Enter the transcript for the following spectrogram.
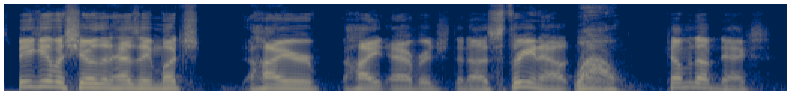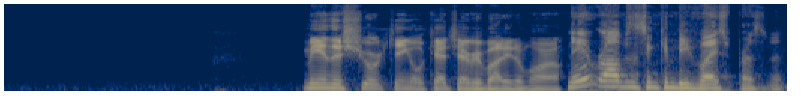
Speaking of a show that has a much higher height average than us, three and out. Wow. Coming up next. Me and the short king will catch everybody tomorrow. Nate Robinson can be vice president.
